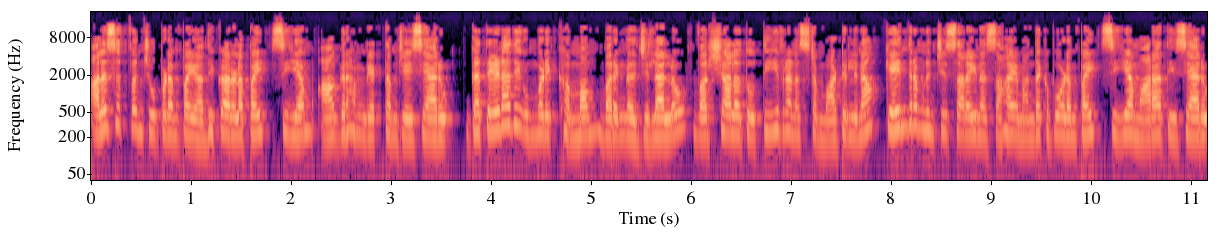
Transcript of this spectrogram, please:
అలసత్వం చూపడంపై అధికారులపై సీఎం ఆగ్రహం వ్యక్తం చేశారు. గతేడాది ఉమ్మడి ఖమ్మం వరంగల్ జిల్లాల్లో వర్షాలతో తీవ్ర నష్టం వాటిల్లినా కేంద్రం నుంచి సరైన సహాయం అందకపోవడంపై సీఎం ఆరా తీశారు.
